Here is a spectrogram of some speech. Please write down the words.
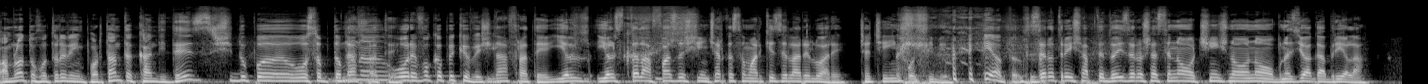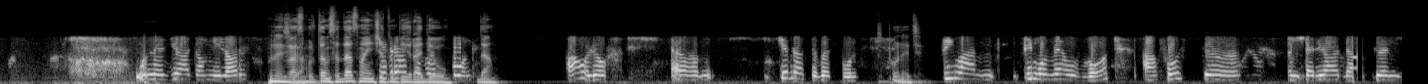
am luat o hotărâre importantă, candidez și după o săptămână Da, frate. o revocă pe Chioveși. Da, frate, el, el stă la fază și încearcă să marcheze la reluare, ceea ce e imposibil. Iată. 0372069599. Bună ziua, Gabriela. Bună ziua, domnilor! Bună Vă ascultăm să dați mai încet Ce un vreau pic să vă radio. spun? Da. Aoleu, um, ce vreau să vă spun? Spuneți. Prima, primul meu vot a fost uh, în perioada când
